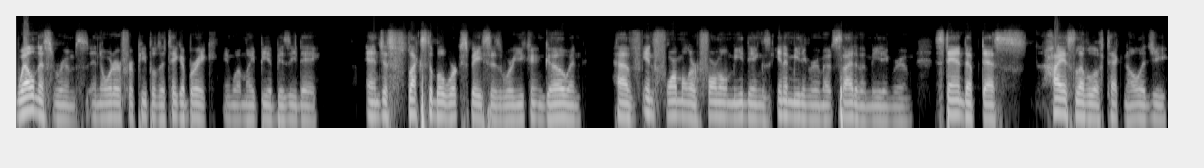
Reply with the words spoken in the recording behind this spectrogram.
Wellness rooms in order for people to take a break in what might be a busy day. And just flexible workspaces where you can go and have informal or formal meetings in a meeting room outside of a meeting room, stand up desks, highest level of technology.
